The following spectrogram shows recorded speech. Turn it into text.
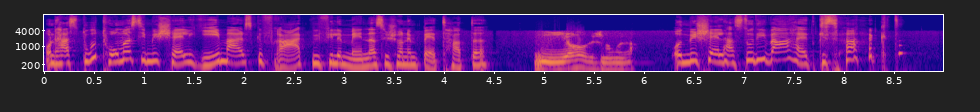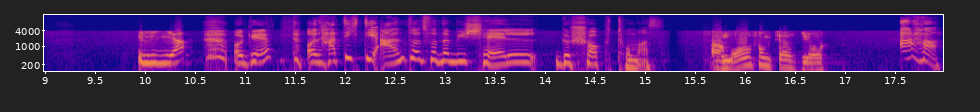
Und hast du Thomas die Michelle jemals gefragt, wie viele Männer sie schon im Bett hatte? Ja, habe ich schon mal. Ja. Und Michelle, hast du die Wahrheit gesagt? Ja. Okay. Und hat dich die Antwort von der Michelle geschockt, Thomas? Am Anfang zuerst ja. Aha.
